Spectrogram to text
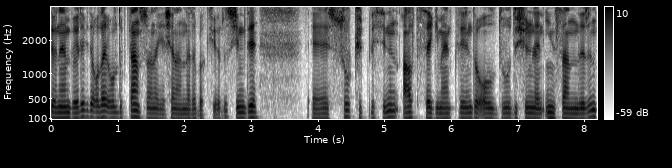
dönem böyle bir de olay olduktan sonra yaşananlara bakıyoruz. Şimdi e, su kütlesinin alt segmentlerinde olduğu düşünülen insanların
